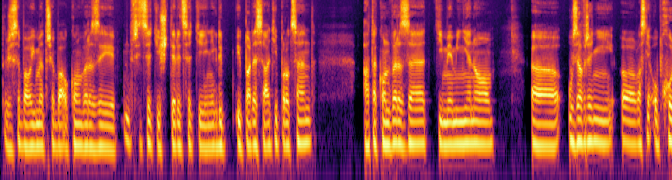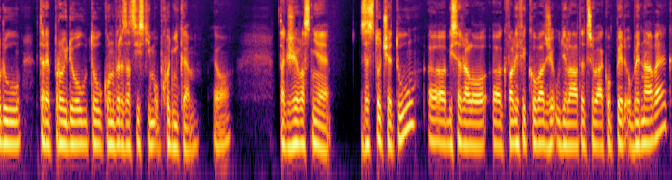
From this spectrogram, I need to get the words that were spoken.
Takže se bavíme třeba o konverzi 30, 40, někdy i 50%. A ta konverze tím je míněno uzavření uh, vlastně obchodů, které projdou tou konverzací s tím obchodníkem. Jo? Takže vlastně ze 100 chatů eh, by se dalo kvalifikovat, že uděláte třeba jako pět objednávek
